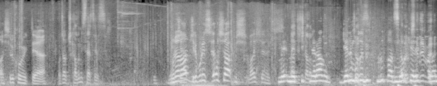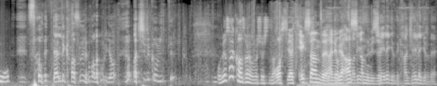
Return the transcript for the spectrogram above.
Aşırı komikti ya. Hocam çıkalım isterseniz. Bu ne lan? Biri buraya silah şey yapmış. Vay şerefsiz. Me. Metrikleri alın. Gelin burada bir bulut var. Sana Mor bir şey kerek diyeyim mi? falan ya. Salak geldi kasıyla bana vuruyor. Aşırı komikti. O bir sana kazmaya vurmuş işte lan. Os ya tek sandı. Hani Yok, bir yok, az kazma değil. sandı bizi. Şeyle girdi. Kancayla girdi.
